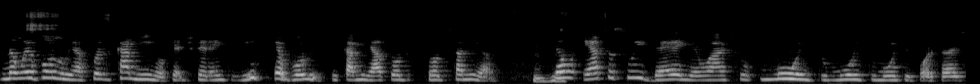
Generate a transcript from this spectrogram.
não evoluem, as coisas caminham, que é diferente de evoluir, de caminhar todos, todos caminhando. Uhum. Então, essa sua ideia eu acho muito, muito, muito importante.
